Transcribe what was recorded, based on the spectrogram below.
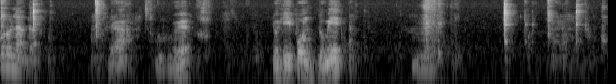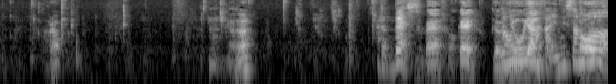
Puro laga. Yeah. Okay. Yung hipon, lumiit. Harap. Ano? The best. Best. Okay. Gawin Tom nyo yan. Kakay ni Tom Sambo.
